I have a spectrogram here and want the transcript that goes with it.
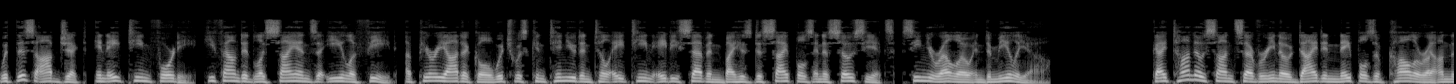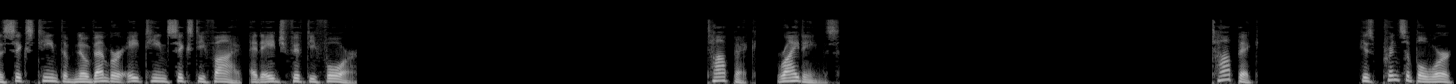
With this object, in 1840, he founded La Scienza e la Fede, a periodical which was continued until 1887 by his disciples and associates, Signoriello and D'Amelio. Gaetano Sanseverino died in Naples of cholera on 16 November 1865, at age 54. Writings his principal work,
